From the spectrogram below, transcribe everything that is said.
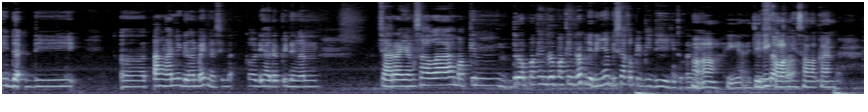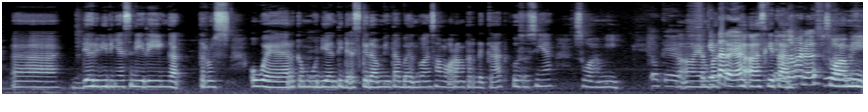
tidak ditangani dengan baik nggak sih mbak? Kalau dihadapi dengan cara yang salah makin drop makin drop makin drop jadinya bisa ke PPD gitu kan ya? Heeh, iya. Jadi Bisa, kalau misalkan eh, dari dirinya sendiri nggak terus aware, kemudian tidak segera minta bantuan sama orang terdekat, khususnya suami. Oke, Heeh, yang sekitar ya. Heeh, sekitar. Yang utama adalah suami, Suami,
